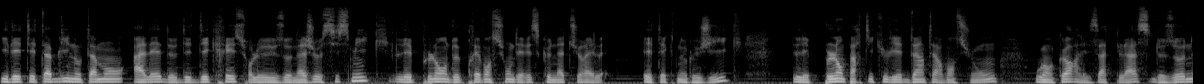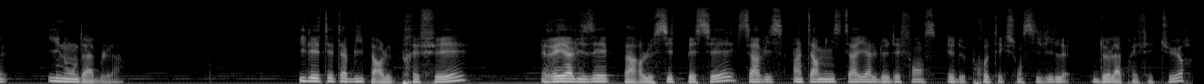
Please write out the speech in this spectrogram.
Il est établi notamment à l'aide des décrets sur le zonage sismique, les plans de prévention des risques naturels et technologiques, les plans particuliers d'intervention ou encore les atlas de zones inondables. Il est établi par le préfet, réalisé par le site PC, Service interministériel de défense et de protection civile de la préfecture,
